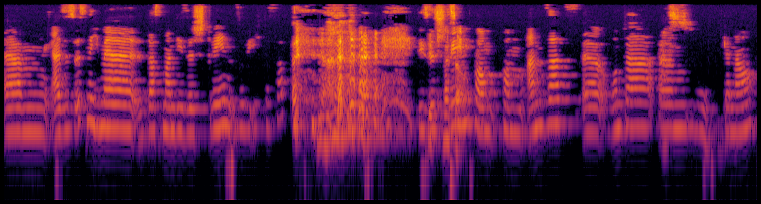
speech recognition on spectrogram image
Ähm, also es ist nicht mehr, dass man diese Strähnen, so wie ich das hab, diese Sieht klasse Strähnen vom, vom Ansatz äh, runter, ähm, so. genau,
